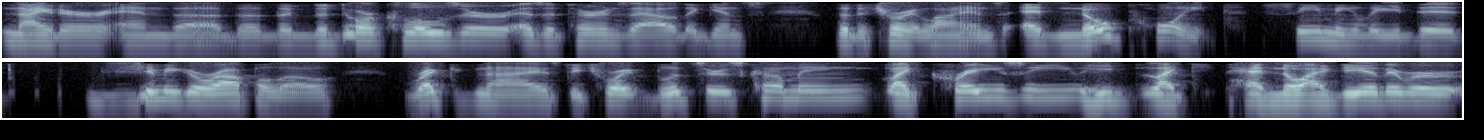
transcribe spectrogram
nighter and uh, the, the the door closer, as it turns out, against the Detroit Lions, at no point seemingly did Jimmy Garoppolo recognize Detroit blitzers coming like crazy. He like had no idea they were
